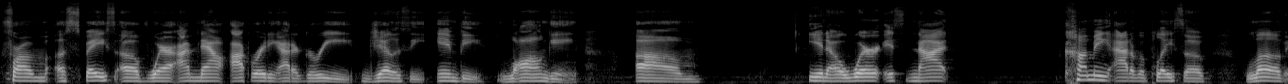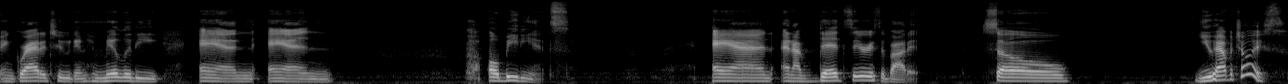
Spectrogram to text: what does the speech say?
From a space of where I'm now operating out of greed, jealousy, envy, longing, um, you know, where it's not coming out of a place of love and gratitude and humility and and obedience and and I'm dead serious about it. So you have a choice.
